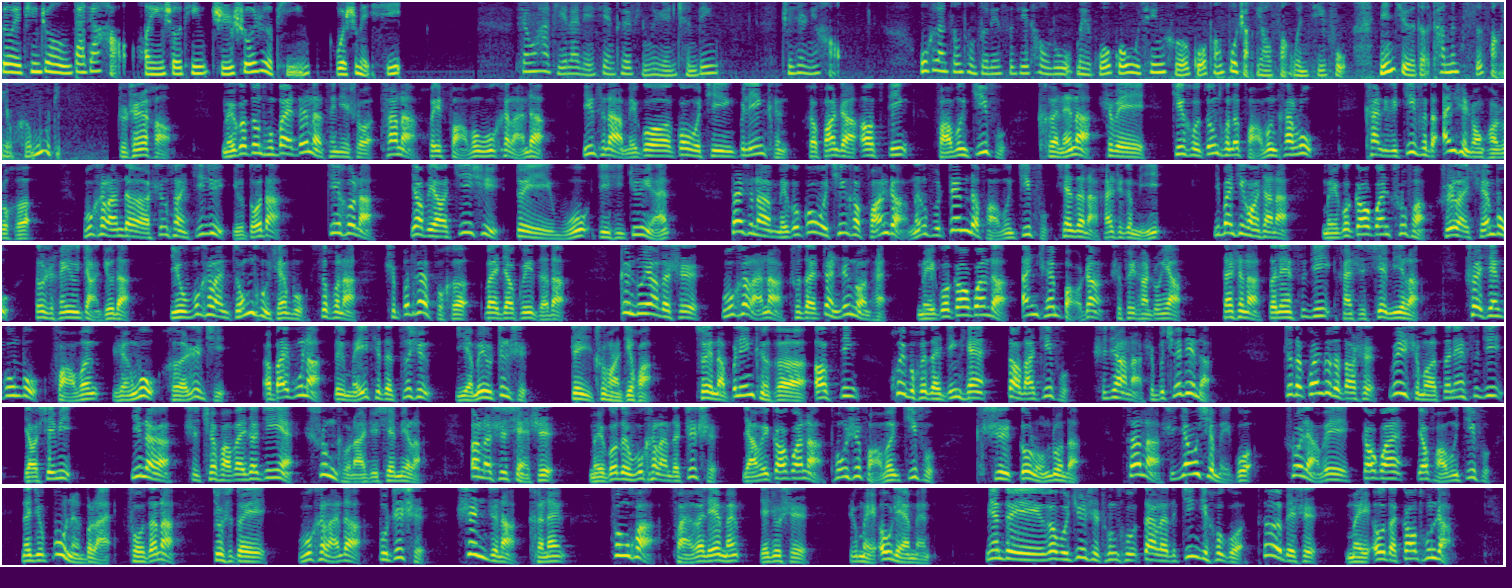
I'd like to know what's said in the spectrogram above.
各位听众，大家好，欢迎收听《直说热评》，我是美西。相关话题来连线特约评论员陈斌。陈先生您好，乌克兰总统泽连斯基透露，美国国务卿和国防部长要访问基辅，您觉得他们此访有何目的？主持人好，美国总统拜登呢曾经说他呢会访问乌克兰的，因此呢，美国国务卿布林肯和防长奥斯汀访问基辅，可能呢是为今后总统的访问探路。看这个基辅的安全状况如何，乌克兰的胜算几率有多大？今后呢，要不要继续对吴进行军援？但是呢，美国国务卿和防长能否真的访问基辅，现在呢还是个谜。一般情况下呢，美国高官出访，谁来宣布都是很有讲究的。由乌克兰总统宣布，似乎呢是不太符合外交规则的。更重要的是，乌克兰呢处在战争状态，美国高官的安全保障是非常重要。但是呢，泽连斯基还是泄密了，率先公布访问人物和日期，而白宫呢对媒体的资讯也没有证实这一出访计划。所以呢，布林肯和奥斯汀会不会在今天到达基辅，实际上呢是不确定的。值得关注的倒是为什么泽连斯基要泄密？一呢是缺乏外交经验，顺口呢就泄密了；二呢是显示美国对乌克兰的支持。两位高官呢同时访问基辅是够隆重的。三呢是要挟美国，说两位高官要访问基辅，那就不能不来，否则呢就是对乌克兰的不支持，甚至呢可能分化反俄联盟，也就是这个美欧联盟。面对俄乌军事冲突带来的经济后果，特别是美欧的高通胀，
